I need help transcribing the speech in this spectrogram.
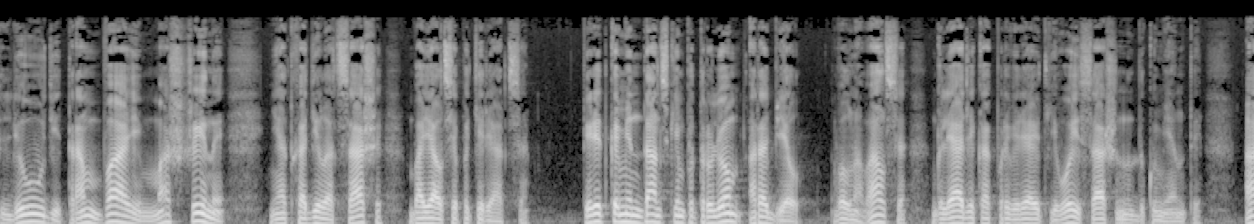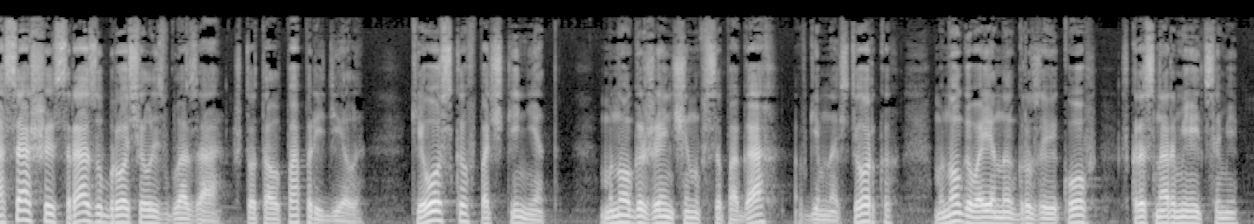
люди, трамваи, машины. Не отходил от Саши, боялся потеряться. Перед комендантским патрулем оробел, волновался, глядя, как проверяют его и Сашины документы. А Саше сразу бросилось в глаза, что толпа предела. Киосков почти нет. Много женщин в сапогах, в гимнастерках, много военных грузовиков с красноармейцами –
